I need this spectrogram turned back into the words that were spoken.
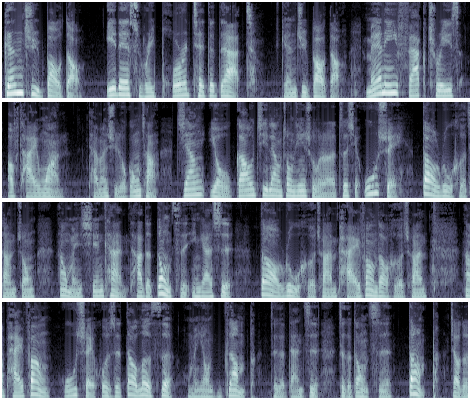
根据报道，It is reported that 根据报道，many factories of Taiwan 台湾许多工厂将有高剂量重金属的这些污水。倒入河川中，那我们先看它的动词应该是倒入河川，排放到河川。那排放污水或者是倒垃圾，我们用 dump 这个单字，这个动词 dump 叫做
